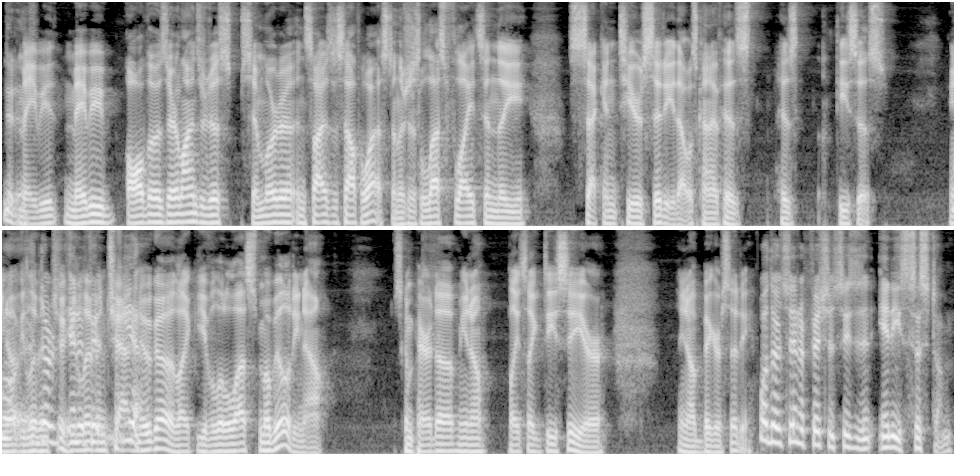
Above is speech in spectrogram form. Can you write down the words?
Maybe maybe all those airlines are just similar to in size to Southwest, and there's just less flights in the second tier city. That was kind of his his thesis. You know, if you live in, if you live in it- yeah. Chattanooga, like you have a little less mobility now, as compared to you know a place like DC or you know a bigger city. Well, there's inefficiencies in any system.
